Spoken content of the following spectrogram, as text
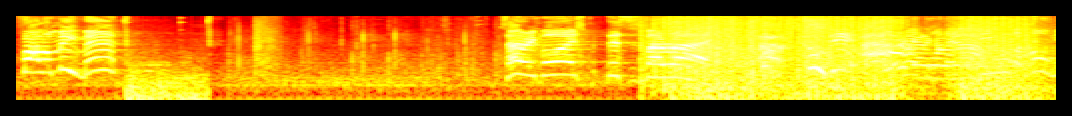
Follow me, man. Sorry, boys, but this is my ride. 快躲在迷雾的后面。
